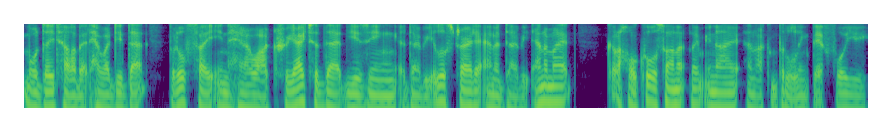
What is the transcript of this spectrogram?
more detail about how I did that, but also in how I created that using Adobe Illustrator and Adobe Animate. Got a whole course on it. Let me know, and I can put a link there for you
